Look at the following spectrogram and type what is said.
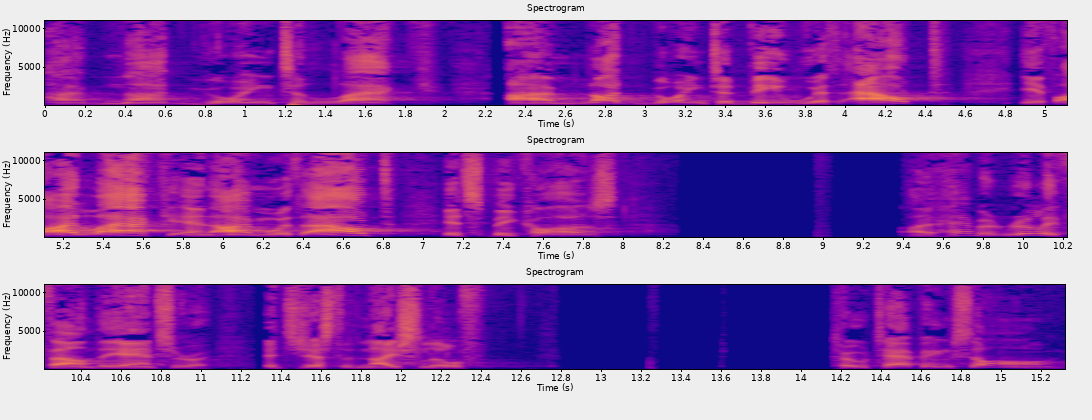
I'm not going to lack. I'm not going to be without. If I lack and I'm without, it's because I haven't really found the answer. It's just a nice little toe tapping song.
